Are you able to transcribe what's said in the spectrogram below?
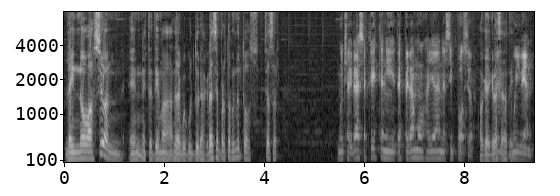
la innovación en este tema de la acuicultura. Gracias por estos minutos, César. Muchas gracias, Cristian, y te esperamos allá en el simposio. Ok, gracias a ti. Muy bien.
